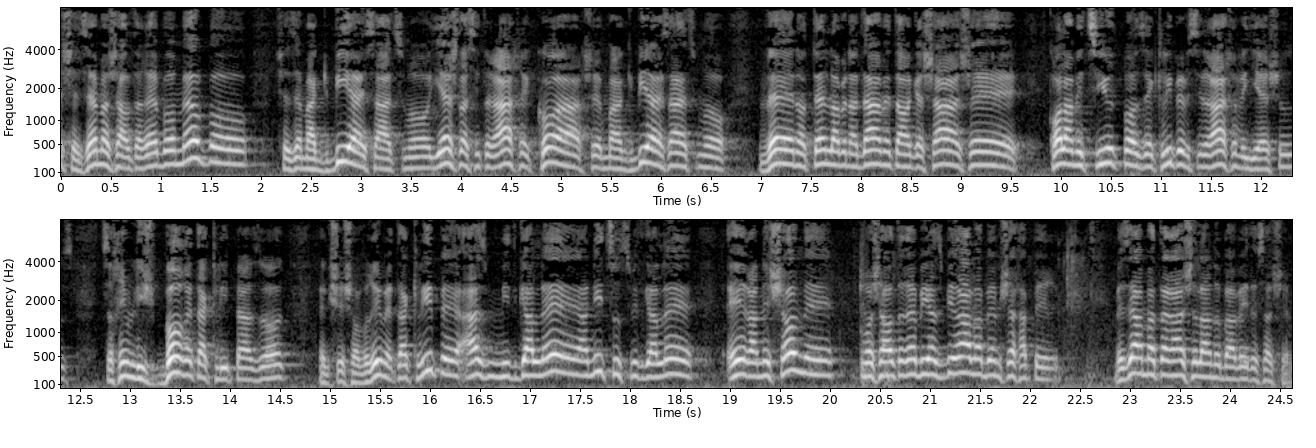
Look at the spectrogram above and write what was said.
שזה מה שאלתר רב אומר פה, שזה מגביה את עצמו, יש לסטרה אחרי כוח שמגביה את עצמו ונותן לבן אדם את ההרגשה שכל המציאות פה זה קליפה אחרי וישוס, צריכים לשבור את הקליפה הזאת, וכששוברים את הקליפה אז מתגלה, הניצוץ מתגלה, עיר הנשומה, כמו שאלתר רבי יסביר הלאה בהמשך הפרק. וזו המטרה שלנו בעבידת השם.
